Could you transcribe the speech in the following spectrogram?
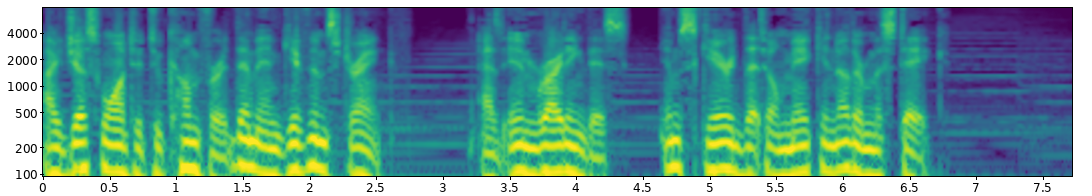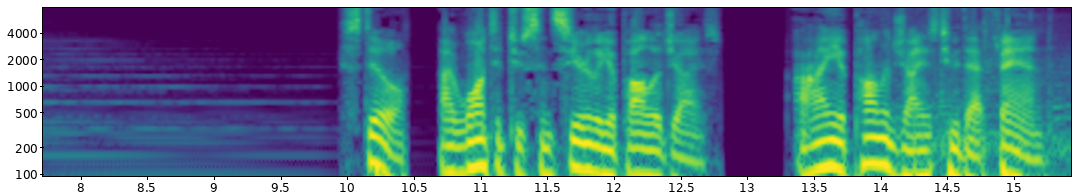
I just wanted to comfort them and give them strength. As I'm writing this, I'm scared that I'll make another mistake. Still, I wanted to sincerely apologize. I apologize to that fan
